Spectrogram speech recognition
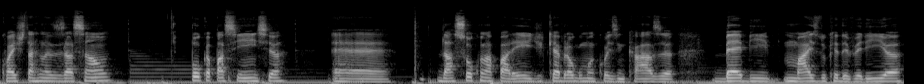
com a externalização, pouca paciência, é, dá soco na parede, quebra alguma coisa em casa, bebe mais do que deveria,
